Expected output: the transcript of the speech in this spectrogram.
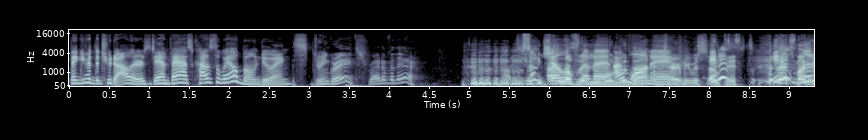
Thank you for the two dollars. Dan Vasc, how's the whalebone doing? It's doing great. It's right over there. I'm so I jealous love that of you it. I want that, and it. Jeremy was so It is- pissed. it That's is my, one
